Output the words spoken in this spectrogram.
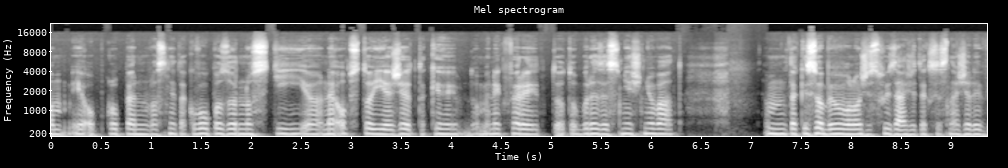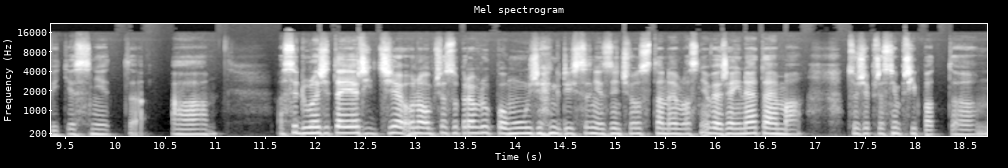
um, je obklopen vlastně takovou pozorností, uh, neobstojí a že taky Dominik Ferry to, to bude zesměšňovat. Um, taky se objevovalo, že svůj zážitek se snažili vytěsnit a asi důležité je říct, že ono občas opravdu pomůže, když se z něčeho stane vlastně veřejné téma, což je přesně případ um,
